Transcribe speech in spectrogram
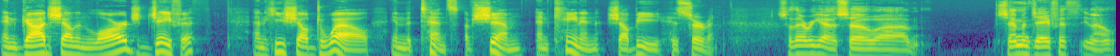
and God shall enlarge Japheth, and he shall dwell in the tents of Shem, and Canaan shall be his servant. So there we go. So um, Shem and Japheth, you know,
